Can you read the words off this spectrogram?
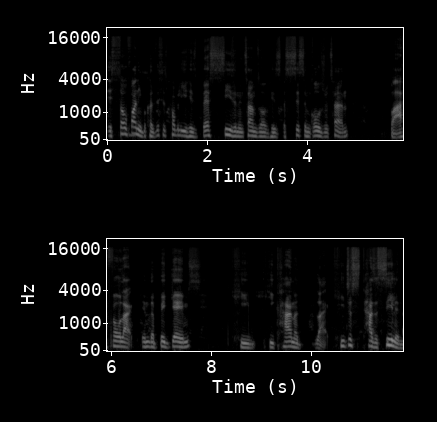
it's so funny because this is probably his best season in terms of his assists and goals return. But I feel like in the big games, he he kind of like he just has a ceiling.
